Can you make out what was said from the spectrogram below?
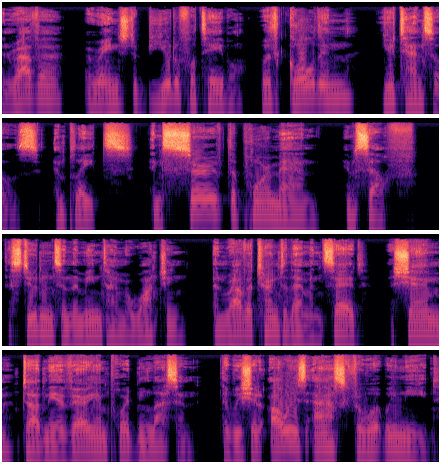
And Rava arranged a beautiful table with golden utensils and plates and served the poor man himself. The students in the meantime were watching, and Rava turned to them and said, Hashem taught me a very important lesson that we should always ask for what we need,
